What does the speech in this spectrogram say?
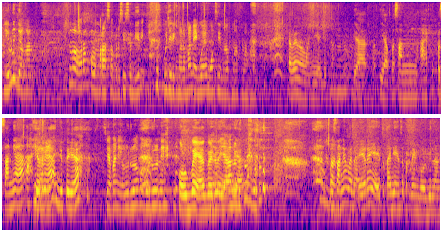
ya lu jangan itulah orang kalau ngerasa bersih sendiri gue jadi ke mana-mana ya gue emosi maaf maaf maaf, tapi memang iya gitu Hmm. ya ya pesan ah- pesannya akhirnya Iya, gitu ya siapa nih lu dulu apa gue dulu nih kalau gue ya gue Iya, dulu iya, ya, lu ya. dulu gua. Gimana? pesannya pada akhirnya ya itu tadi yang seperti yang gue bilang.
